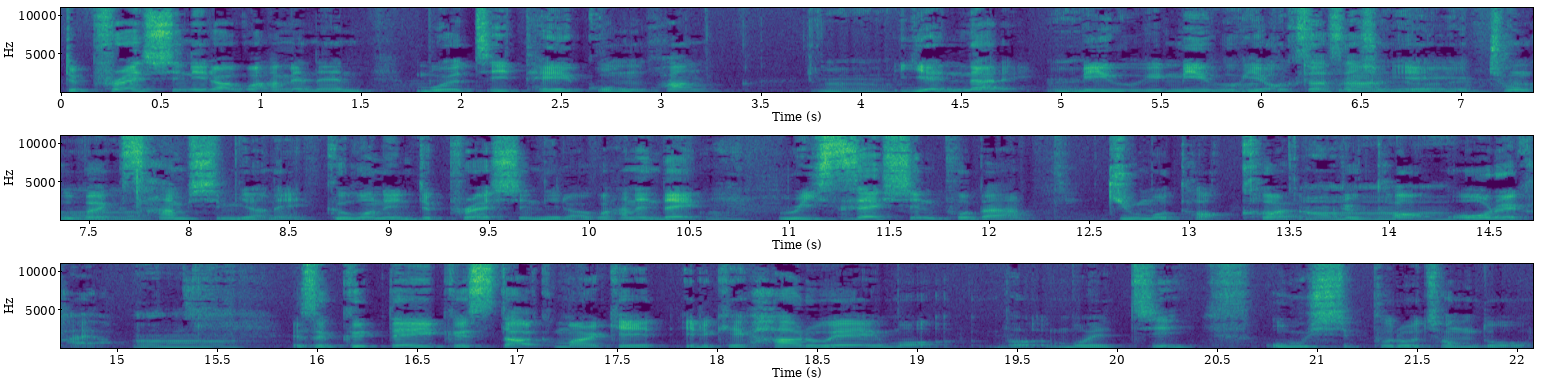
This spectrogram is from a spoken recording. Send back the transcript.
depression이라고 하면은 뭐였지? 대공황? 어, 옛날에 미국이 미국이 어, 그 역사상 예, depression이라고요? 1930년에 그거는 depression이라고 하는데 recession보다 규모 더 커요. 그리고 더 오래 가요. 어, 그래서 그때 그 스토크 마켓 이렇게 하루에 뭐, 뭐 뭐였지? 50% 정도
